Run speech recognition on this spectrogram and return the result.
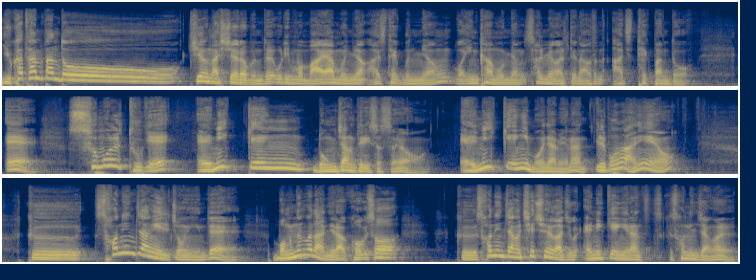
유카탄 반도 기억나시죠, 여러분들? 우리 뭐 마야 문명, 아즈텍 문명, 뭐 잉카 문명 설명할 때 나오던 아즈텍 반도 에 22개의 애니깽 농장들이 있었어요. 애니깽이 뭐냐면은 일본어 아니에요. 그 선인장의 일종인데 먹는 건 아니라 거기서 그 선인장을 채취해가지고 애니깽이란 그 선인장을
